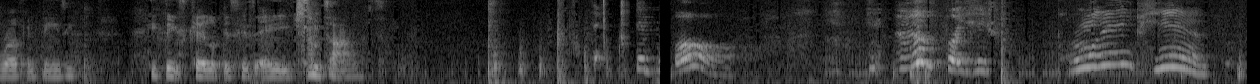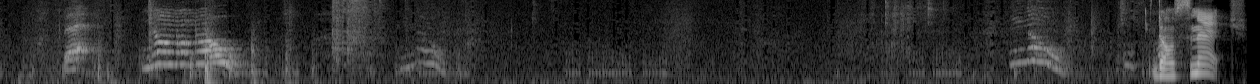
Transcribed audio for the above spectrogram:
rough and things. He he thinks Caleb is his age sometimes. Oh. Don't snatch.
